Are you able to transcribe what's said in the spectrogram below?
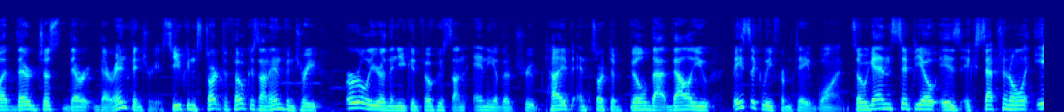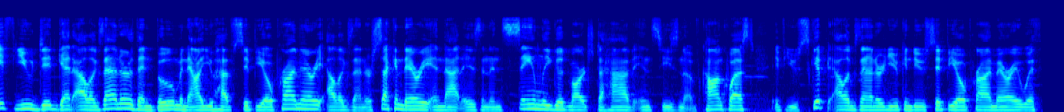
but they're just they're they're infantry. So you can start to focus on infantry earlier than you can focus on any other troop type and start to build that value basically from day one. So again Scipio is exceptional. If you did get Alexander then boom and now you have Scipio primary Alexander secondary and that is an insanely good march to have in season of conquest. If you skipped Alexander you can do Scipio primary with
